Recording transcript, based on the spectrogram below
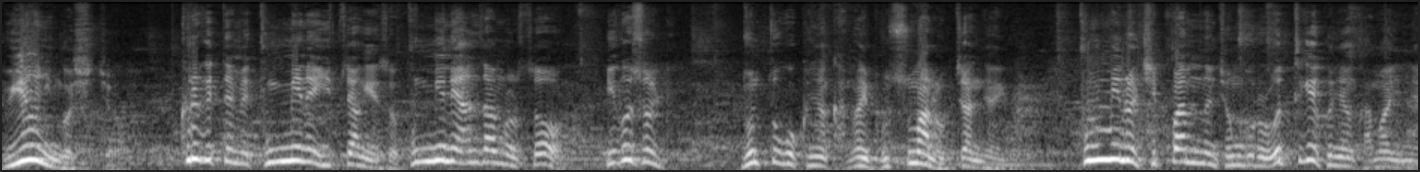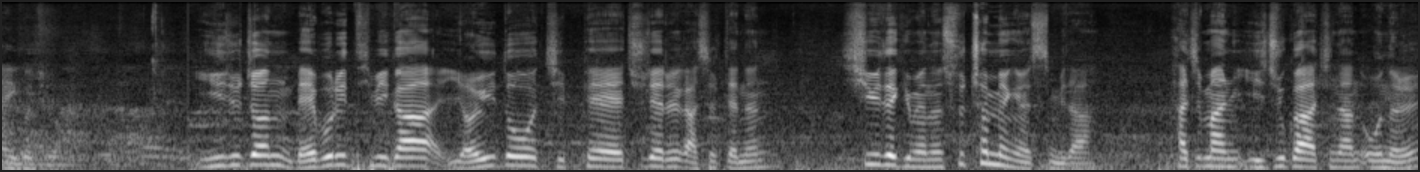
위헌인 것이죠. 그렇기 때문에 국민의 입장에서 국민의 한 사람으로서 이것을 눈 뜨고 그냥 가만히 볼 수만 없지 않냐 이거죠. 국민을 짓밟는 정부를 어떻게 그냥 가만히 있냐 이거죠. 2주 전 매부리 TV가 여의도 집회 취재를 갔을 때는 시위대 규모는 수천 명이었습니다. 하지만 2주가 지난 오늘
